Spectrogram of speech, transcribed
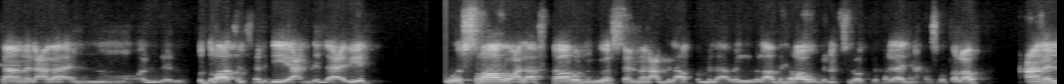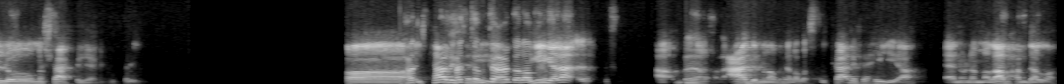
كامل على أنه القدرات الفردية عند اللاعبين وإصراره على أفكاره إنه بيوسع الملعب بالأظهرة وبنفس الوقت بيخلي الاجنحه يطلعوا عامل له مشاكل يعني في الفريق. فالكارثه حتى هي دقيقة لا آه، عادي من اظهره بس. الكارثة هي أنه لما غاب حمد الله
